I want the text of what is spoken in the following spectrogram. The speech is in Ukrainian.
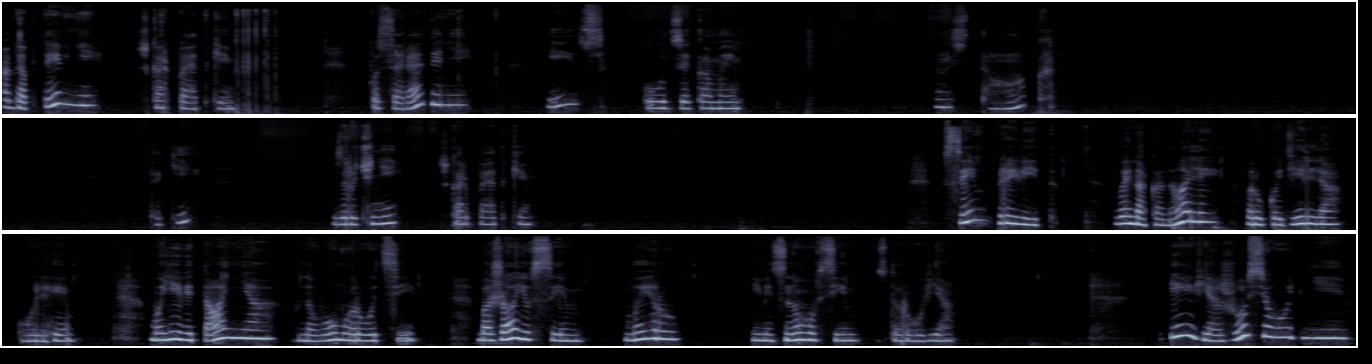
адаптивні шкарпетки. Посередині із гудзиками. Ось так. Такі зручні шкарпетки. Всім привіт! Ви на каналі Рукоділля Ольги. Мої вітання новому році. Бажаю всім миру і міцного всім здоров'я. І в'яжу сьогодні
